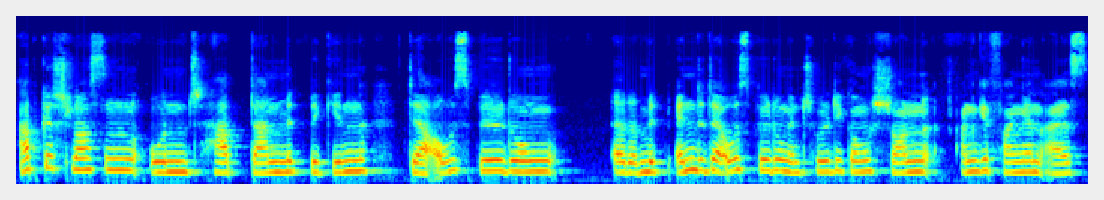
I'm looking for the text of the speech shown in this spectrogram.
abgeschlossen und habe dann mit Beginn der Ausbildung oder mit Ende der Ausbildung, Entschuldigung, schon angefangen als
